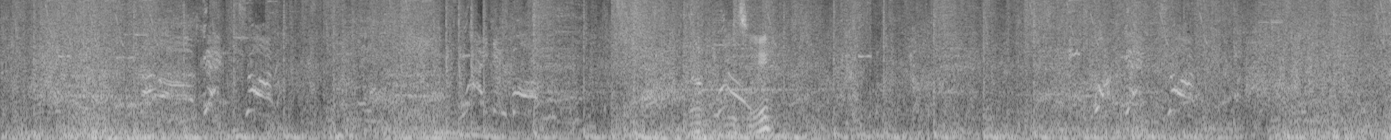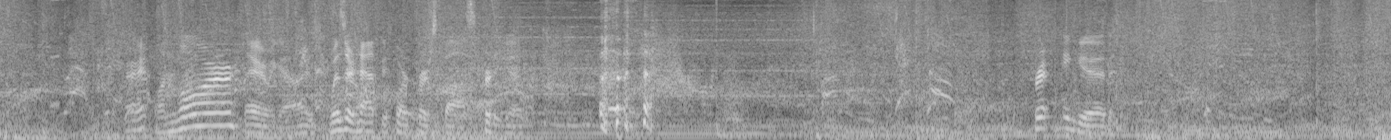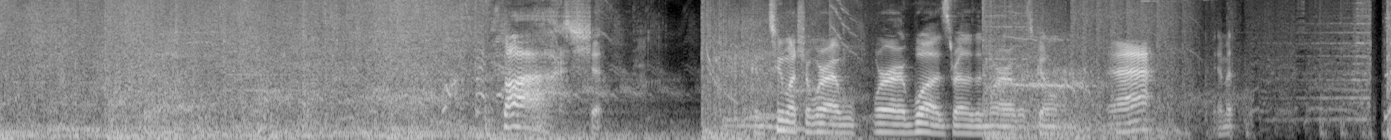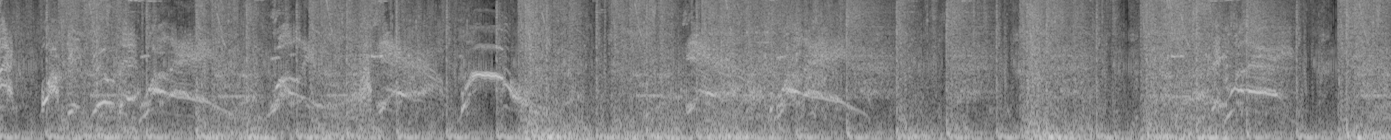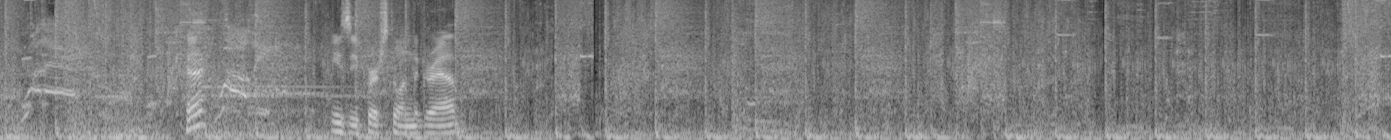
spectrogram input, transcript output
Oh, easy. Alright, one more. There we go. Wizard hat before first boss. Pretty good. Pretty good. Ah, shit. Looking too much of where I where I was rather than where I was going. Ah, damn it. Okay. Easy first one to grab.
